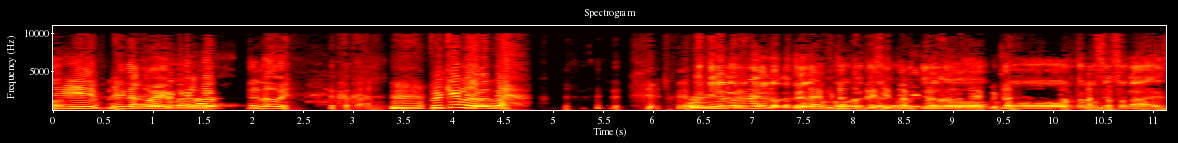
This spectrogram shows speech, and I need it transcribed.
simple. Ahí la ve, ahí la ve. Pero que la verdad. Retíralo, retíralo, retíralo. Están escuchando 300 mil personas lo están escuchando. Oh, estamos en zona, en,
